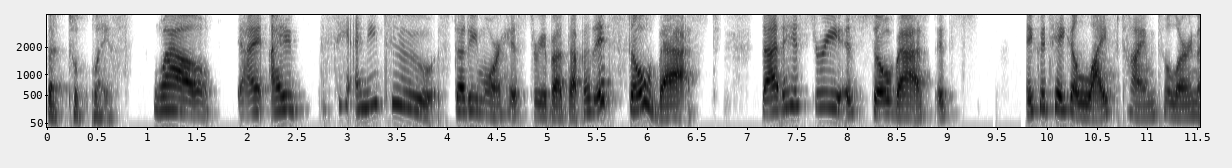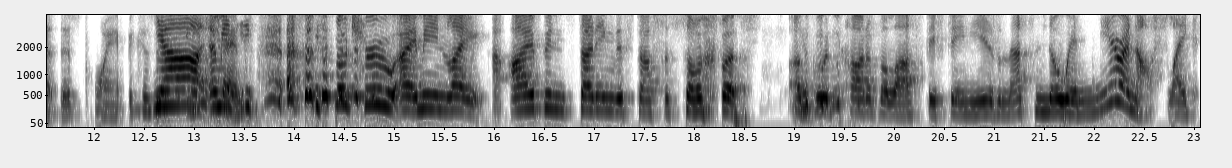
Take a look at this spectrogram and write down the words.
that took place. Wow, I, I see. I need to study more history about that, but it's so vast. That history is so vast. It's it could take a lifetime to learn at this point because yeah i mean it, it's so true. I mean like i've been studying this stuff for so for a good part of the last 15 years and that's nowhere near enough. Like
